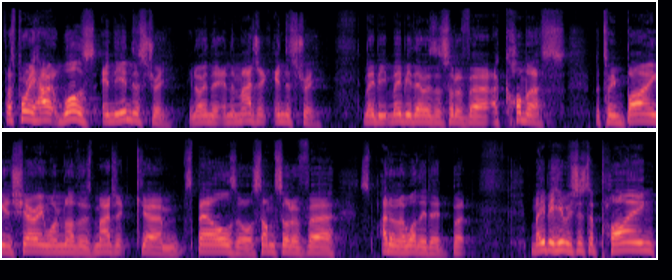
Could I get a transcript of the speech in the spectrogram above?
that's probably how it was in the industry, you know, in the, in the magic industry. Maybe, maybe there was a sort of uh, a commerce between buying and sharing one another's magic um, spells or some sort of, uh, I don't know what they did, but maybe he was just applying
